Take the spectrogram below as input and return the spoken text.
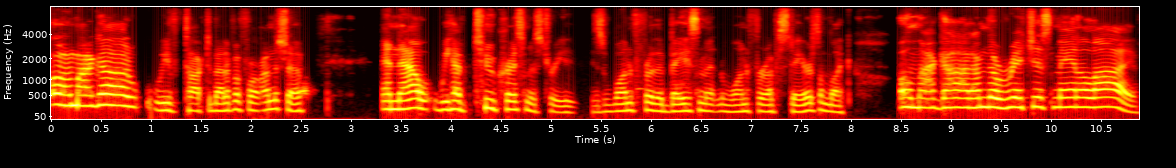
oh my god, we've talked about it before on the show. And now we have two Christmas trees, one for the basement and one for upstairs. I'm like, oh my god, I'm the richest man alive.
